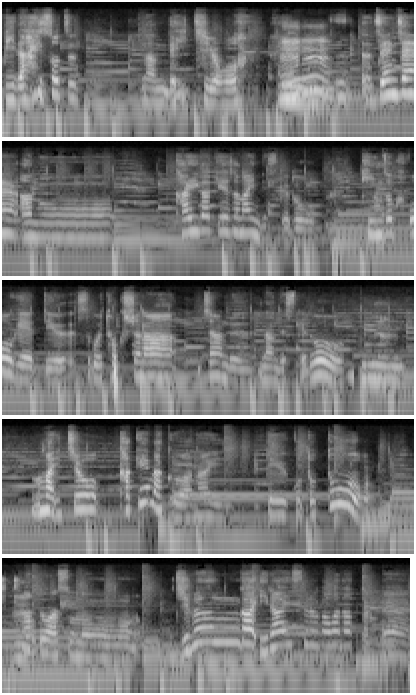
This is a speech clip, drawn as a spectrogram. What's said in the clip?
美大卒なんで一応。うん。全然あのー絵画系じゃないんですけど金属工芸っていうすごい特殊なジャンルなんですけどうんまあ一応描けなくはないっていうことと、うんあとはその自分が依頼する側だったので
